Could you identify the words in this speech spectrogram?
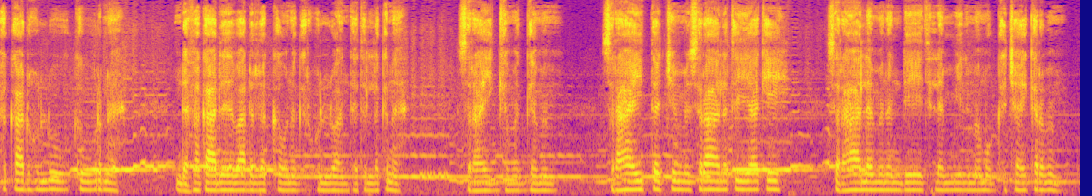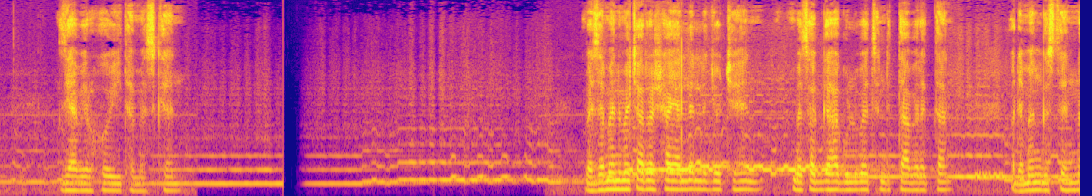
ፈቃድ ሁሉ ክቡር ነህ። እንደ ፈቃድህ ባደረግከው ነገር ሁሉ አንተ ትልቅ ነህ። ሥራ አይገመገምም፣ ሥራ አይተችም፣ ሥራ ለጥያቄ ሥራ ለምን እንዴት ለሚል መሞገቻ አይቀርብም። እግዚአብሔር ሆይ ተመስገን። በዘመን መጨረሻ ያለን ልጆችህን በጸጋህ ጉልበት እንድታበረታን ወደ መንግሥትህና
